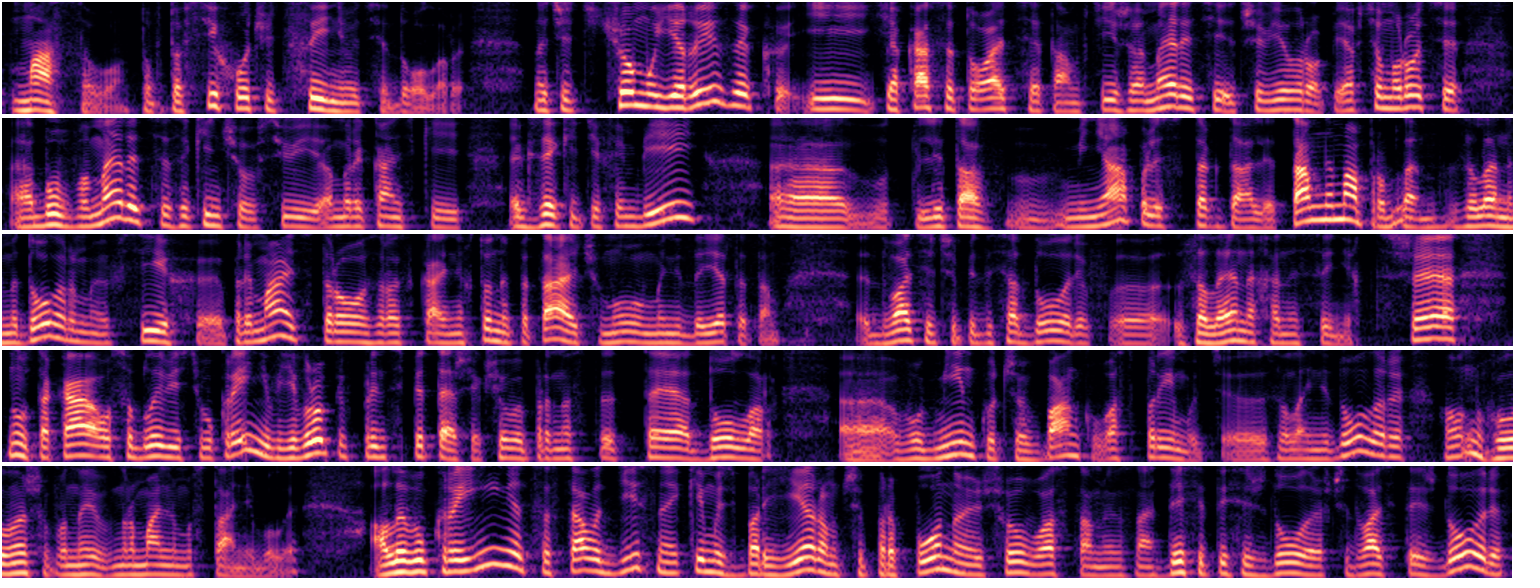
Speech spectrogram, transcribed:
масово. Тобто всі хочуть сині ці долари. Значить, в чому є ризик і яка ситуація там в тій же Америці чи в Європі? Я в цьому році е, був в Америці, закінчив свій американський Executive MBA. е, літав в Мінneаполіс і так далі. Там нема проблем з зеленими доларами, всіх е, приймають старого зразка, і ніхто не питає, чому ви мені даєте там 20 чи 50 доларів е, зелених, а не синіх. Це ще ну, така особливість в Україні. В Європі, в принципі, теж, якщо ви принесете долар е, в обмінку чи в банк, у вас приймуть е, зелені долари. Ну, головне, щоб вони в нормальному стані були. Але в Україні це стало дійсно якимось бар'єром чи перепоною, що у вас там, я не знаю, 10 тисяч доларів чи 20 тисяч доларів.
